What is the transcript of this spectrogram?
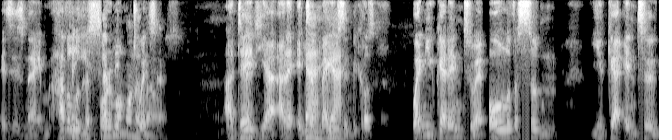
is his name. Have a I look at for him on Twitter. I did, yeah, and it, it's Yeah, yeah. amazing because when you get into it, all of a sudden you get into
